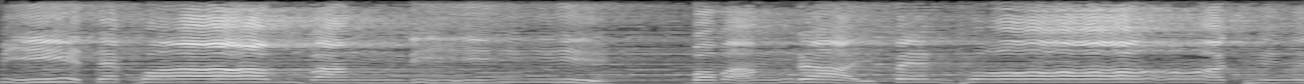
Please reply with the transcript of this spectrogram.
มีแต่ความหวังดีบ่หวังได้แฟนพอเธอ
